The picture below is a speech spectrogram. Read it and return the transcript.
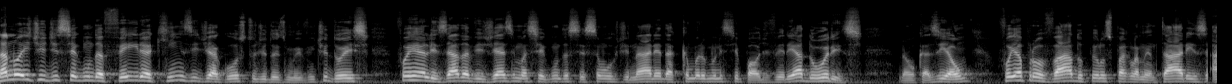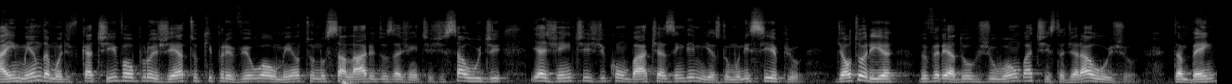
Na noite de segunda-feira, 15 de agosto de 2022, foi realizada a 22ª sessão ordinária da Câmara Municipal de Vereadores. Na ocasião, foi aprovado pelos parlamentares a emenda modificativa ao projeto que prevê o aumento no salário dos agentes de saúde e agentes de combate às endemias do município, de autoria do vereador João Batista de Araújo. Também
